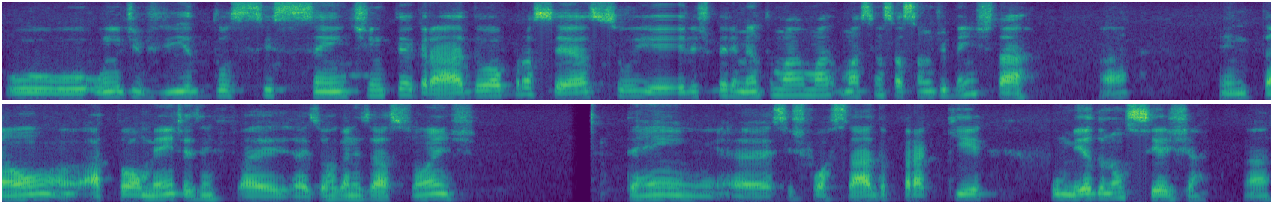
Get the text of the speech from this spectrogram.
o, o indivíduo se sente integrado ao processo e ele experimenta uma, uma, uma sensação de bem-estar. Tá? Então, atualmente, as, as organizações têm é, se esforçado para que o medo não seja né,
